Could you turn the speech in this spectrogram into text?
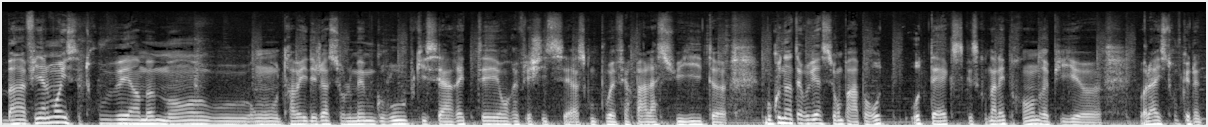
bah, finalement, il s'est trouvé un moment où on travaillait déjà sur le même groupe qui s'est arrêté, on réfléchissait à ce qu'on pouvait faire par la suite. beaucoup d'interrogations par rapport au, texte, qu'est-ce qu'on allait prendre. Et puis, voilà, il se trouve que notre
